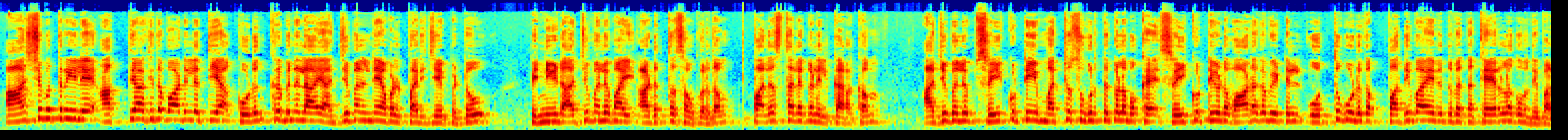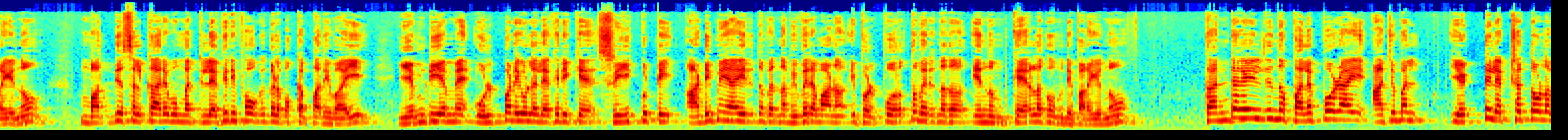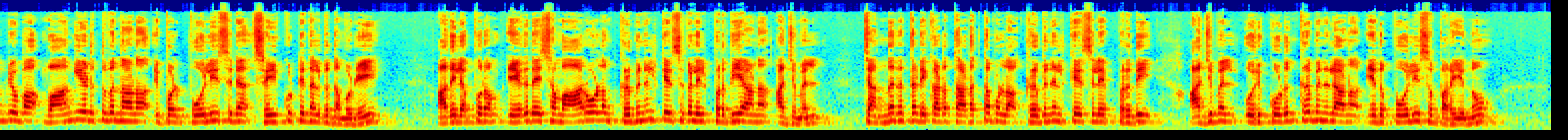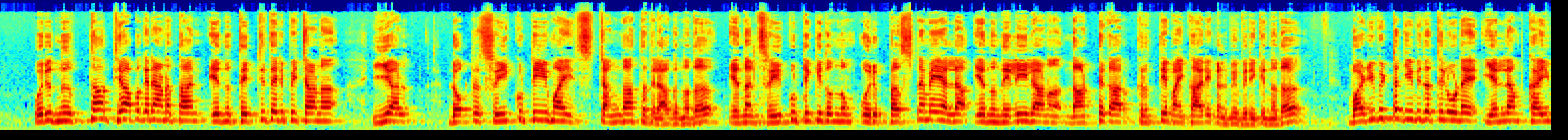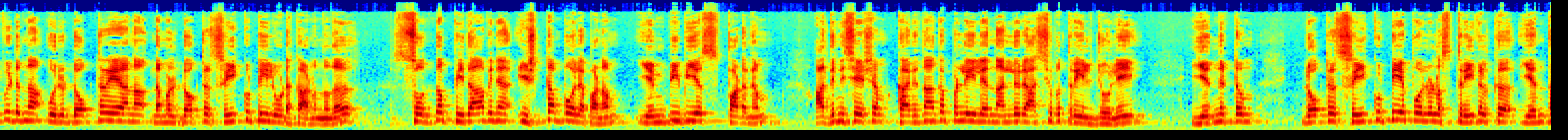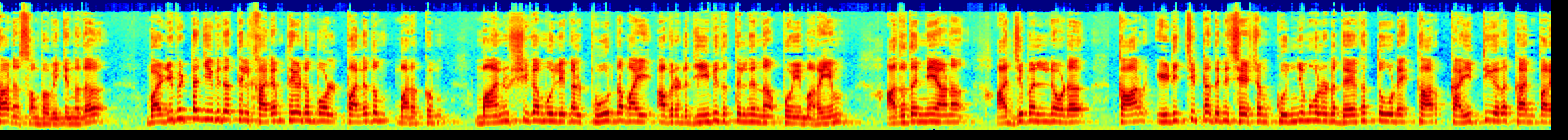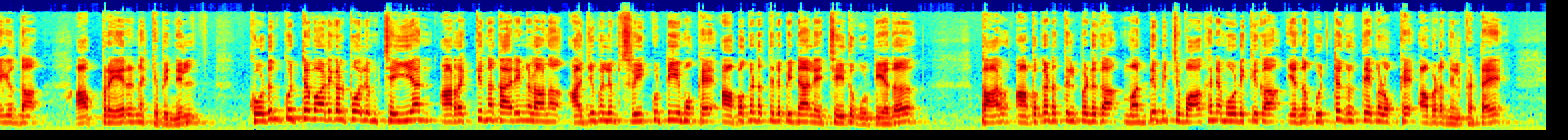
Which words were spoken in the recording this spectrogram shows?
ആശുപത്രിയിലെ അത്യാഹിത വാർഡിലെത്തിയ കൊടും ക്രിമിനലായ അജ്മലിനെ അവൾ പരിചയപ്പെട്ടു. പിന്നീട് അജ്മലുമായി അടുത്ത സൗഹൃദം. പല സ്ഥലങ്ങളിൽ കറക്കം. അജ്മലും ശ്രീകുട്ടിയും മറ്റു സുഹൃത്തുക്കളുമൊക്കെ ശ്രീകുട്ടിയുടെ വാടക വീട്ടിൽ ഒത്തുകൂടുക പതിവായിരുന്നുവെന്ന് കേരളകൗമുദി പറയുന്നു. മദ്യസൽക്കാരവും മറ്റ് ലഹരി ഭോഗങ്ങളുമൊക്കെ പതിവായി. എം ഡി എം എ ഉൾപ്പെടെയുള്ള ലഹരിക്ക് ശ്രീകുട്ടി അടിമയായിരുന്നുവെന്ന വിവരമാണ് ഇപ്പോൾ പുറത്തു വരുന്നത് എന്നും കേരളകൗമുദി പറയുന്നു. തന്റെ കയ്യിൽ നിന്ന് പലപ്പോഴായി അജ്മൽ എട്ട് ലക്ഷത്തോളം രൂപ വാങ്ങിയെടുത്തുവെന്നാണ് ഇപ്പോൾ പോലീസിന് ശ്രീകുട്ടി നൽകുന്ന മൊഴി. അതിലപ്പുറം ഏകദേശം ആറോളം ക്രിമിനൽ കേസുകളിൽ പ്രതിയാണ് അജ്മൽ. ചന്ദനത്തടി കടത്തടക്കമുള്ള ക്രിമിനൽ കേസിലെ പ്രതി അജ്മൽ ഒരു കൊടും ക്രിമിനലാണ് എന്ന് പോലീസും പറയുന്നു. ഒരു നൃത്താധ്യാപകനാണ് താൻ എന്ന് തെറ്റിദ്ധരിപ്പിച്ചാണ് ഇയാൾ ഡോക്ടർ ശ്രീകുട്ടിയുമായി ചങ്ങാത്തത്തിലാകുന്നത്. എന്നാൽ ശ്രീകുട്ടിക്ക് ഇതൊന്നും ഒരു പ്രശ്നമേ അല്ല എന്ന നിലയിലാണ് നാട്ടുകാർ കൃത്യമായി കാര്യങ്ങൾ വിവരിക്കുന്നത്. വഴിവിട്ട ജീവിതത്തിലൂടെ എല്ലാം കൈവിടുന്ന ഒരു ഡോക്ടറെയാണ് നമ്മൾ ഡോക്ടർ ശ്രീകുട്ടിയിലൂടെ കാണുന്നത്. സ്വന്തം പിതാവിന് ഇഷ്ടം പോലെ പണം എം ബി ബി എസ് പഠനം അതിനുശേഷം കരുനാഗപ്പള്ളിയിലെ നല്ലൊരു ആശുപത്രിയിൽ ജോലി. എന്നിട്ടും ഡോക്ടർ ശ്രീകുട്ടിയെപ്പോലുള്ള സ്ത്രീകൾക്ക് എന്താണ് സംഭവിക്കുന്നത്? വഴിവിട്ട ജീവിതത്തിൽ ഹരം തേടുമ്പോൾ പലതും മറക്കും. മാനുഷിക മൂല്യങ്ങൾ പൂർണമായി അവരുടെ ജീവിതത്തിൽ നിന്ന് പോയി മറയും. അതുതന്നെയാണ് അജ്മലിനോട് കാർ ഇടിച്ചിട്ടതിന് ശേഷം കുഞ്ഞുമോളുടെ ദേഹത്തൂടെ കാർ കയറ്റിയിറക്കാൻ പറയുന്ന ആ പ്രേരണയ്ക്ക് പിന്നിൽ. കൊടും കുറ്റവാളികൾ പോലും ചെയ്യാൻ അറയ്ക്കുന്ന കാര്യങ്ങളാണ് അജ്മലും ശ്രീകുട്ടിയുമൊക്കെ അപകടത്തിന് പിന്നാലെ ചെയ്തു കൂട്ടിയത്. കാർ അപകടത്തിൽപ്പെടുക മദ്യപിച്ച് വാഹനമോടിക്കുക എന്ന കുറ്റകൃത്യങ്ങളൊക്കെ അവിടെ നിൽക്കട്ടെ.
